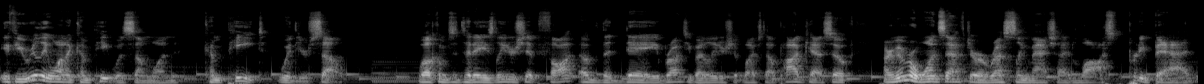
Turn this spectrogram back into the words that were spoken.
If you really want to compete with someone, compete with yourself. Welcome to today's leadership thought of the day, brought to you by the Leadership Lifestyle Podcast. So, I remember once after a wrestling match I lost pretty bad,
